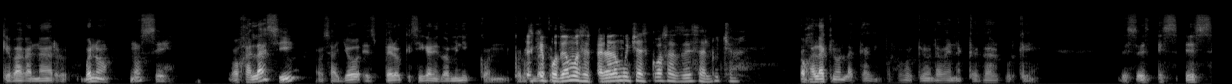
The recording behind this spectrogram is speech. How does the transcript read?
que va a ganar, bueno, no sé. Ojalá sí, o sea, yo espero que sí gane Dominic con, con Es que podemos esperar muchas cosas de esa lucha. Ojalá que no la caguen, por favor, que no la vayan a cagar, porque es, es, es-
